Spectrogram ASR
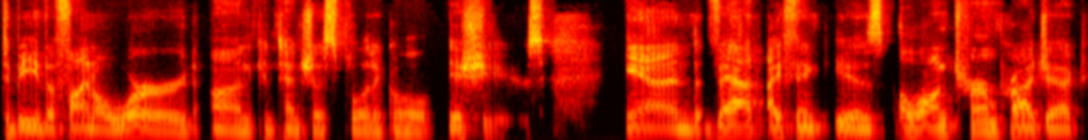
to be the final word on contentious political issues. And that, I think, is a long term project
